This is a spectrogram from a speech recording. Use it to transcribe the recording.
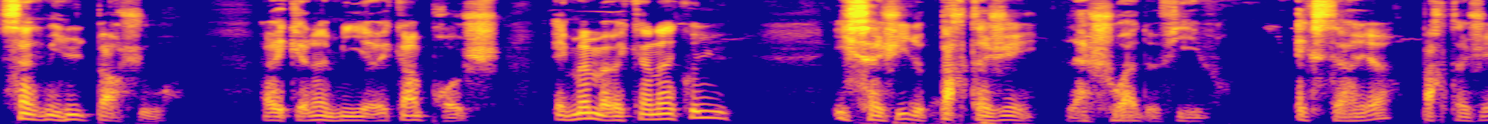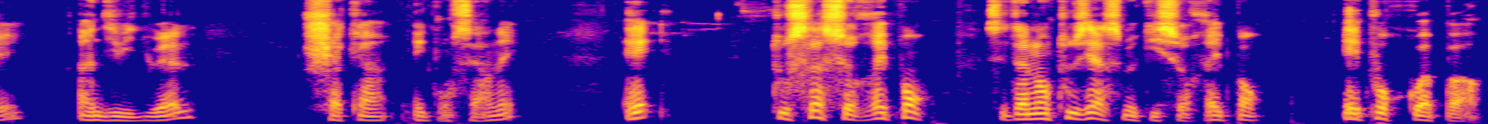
cinq minutes par jour, avec un ami, avec un proche, et même avec un inconnu. Il s'agit de partager la joie de vivre. Extérieur, partagé, individuel, chacun est concerné, et tout cela se répand. C'est un enthousiasme qui se répand. Et pourquoi pas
